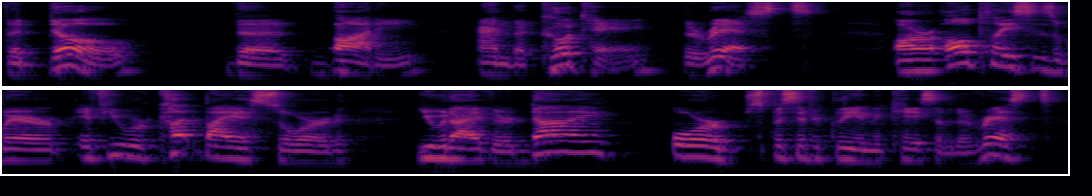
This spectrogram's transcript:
the do, the body, and the kote, the wrists, are all places where if you were cut by a sword, you would either die, or specifically in the case of the wrists,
